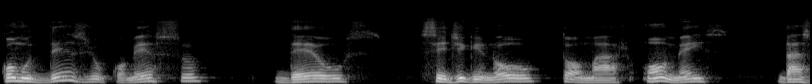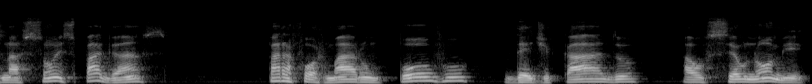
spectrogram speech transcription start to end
como desde o começo Deus se dignou tomar homens das nações pagãs para formar um povo dedicado ao seu nome.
